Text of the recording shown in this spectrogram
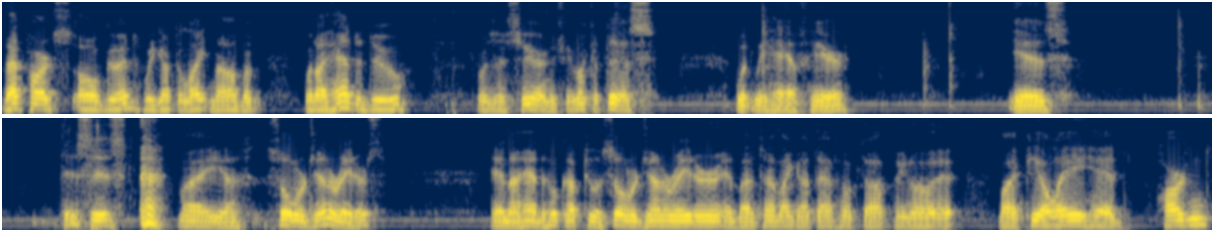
that part's all good. We got the light now, but what I had to do was this here, and if you look at this, what we have here is this is my uh, solar generators and I had to hook up to a solar generator and by the time I got that hooked up you know it, my PLA had hardened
